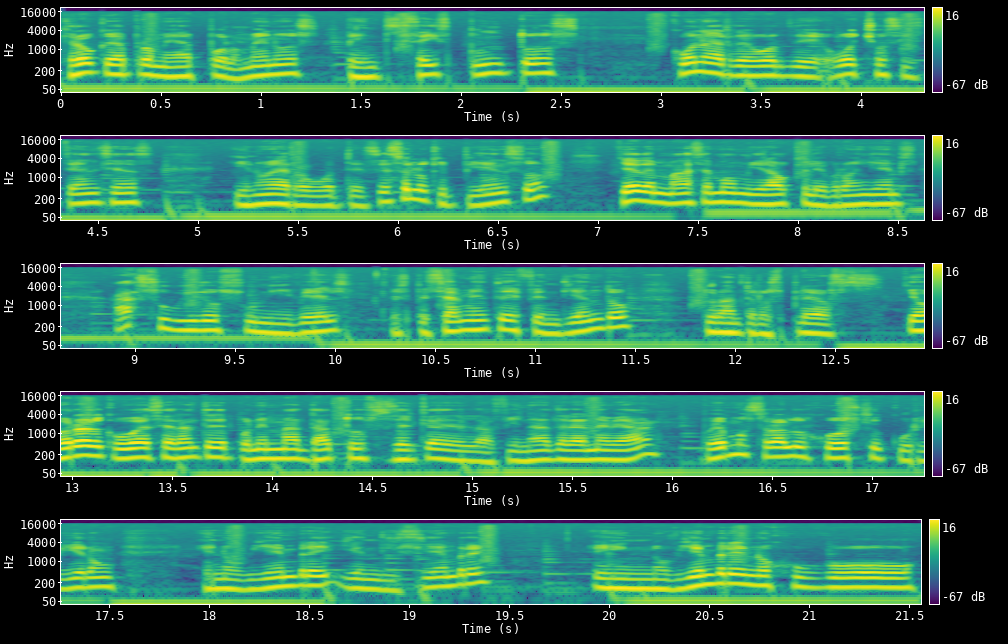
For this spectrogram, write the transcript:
Creo que va a promediar por lo menos 26 puntos con alrededor de 8 asistencias y 9 rebotes. Eso es lo que pienso. Y además hemos mirado que LeBron James ha subido su nivel, especialmente defendiendo durante los playoffs. Y ahora lo que voy a hacer antes de poner más datos acerca de la final de la NBA, voy a mostrar los juegos que ocurrieron en noviembre y en diciembre. En noviembre no jugó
